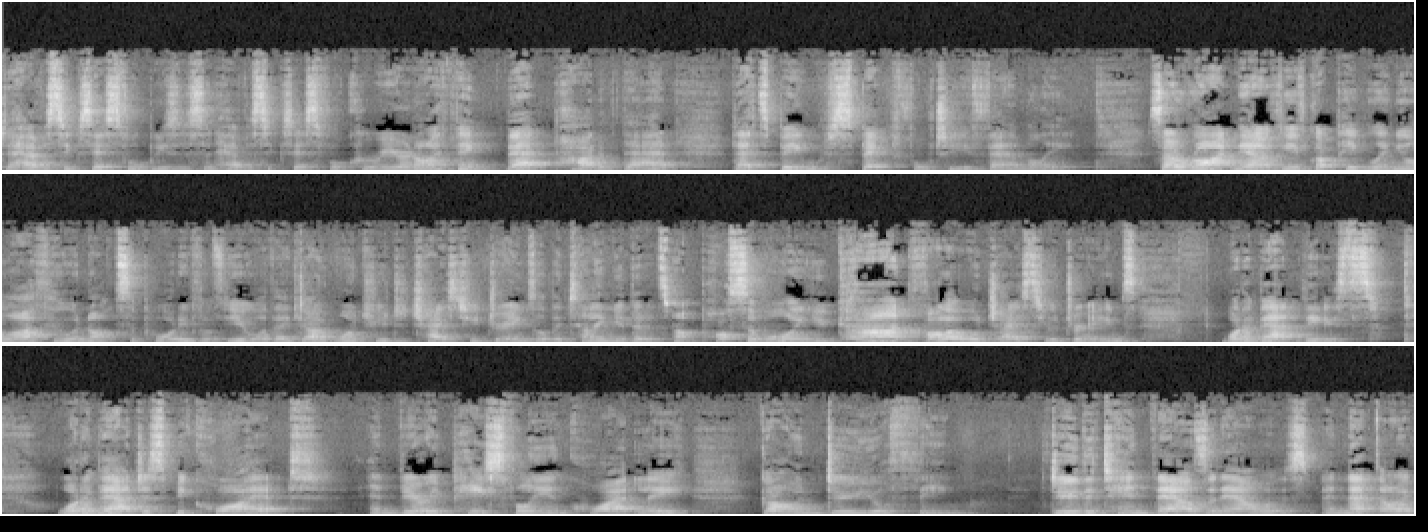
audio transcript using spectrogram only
to have a successful business and have a successful career. And I think that part of that, that's being respectful to your family. So, right now, if you've got people in your life who are not supportive of you, or they don't want you to chase your dreams, or they're telling you that it's not possible, or you can't follow or chase your dreams, what about this? What about just be quiet and very peacefully and quietly go and do your thing? Do the 10,000 hours. And that, I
